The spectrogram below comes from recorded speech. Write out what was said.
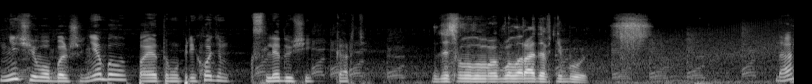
Ничего больше не было, поэтому переходим к следующей карте. Но здесь вол- волорайдов не будет. Да?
